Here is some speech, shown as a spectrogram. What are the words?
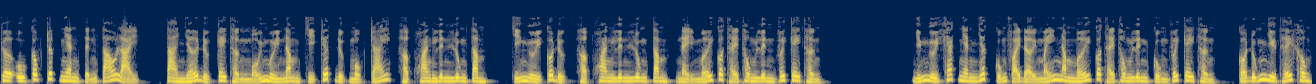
Cơ u cốc rất nhanh tỉnh táo lại, ta nhớ được cây thần mỗi 10 năm chỉ kết được một trái hợp hoang linh lung tâm, chỉ người có được hợp hoang linh lung tâm này mới có thể thông linh với cây thần. Những người khác nhanh nhất cũng phải đợi mấy năm mới có thể thông linh cùng với cây thần, có đúng như thế không?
